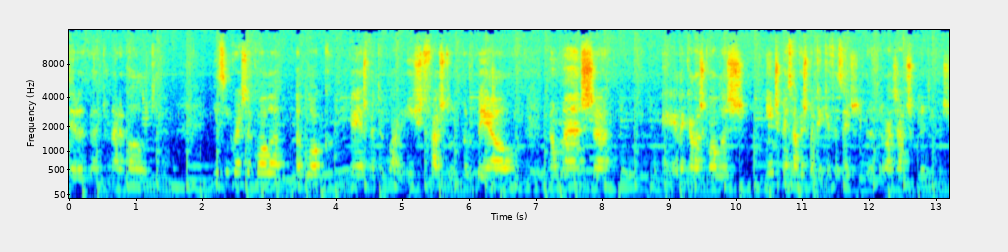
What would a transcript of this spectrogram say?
fazer a, a tornar a cola líquida. E assim com esta cola a bloco é espetacular. Isto faz tudo, papel, não mancha, é daquelas colas indispensáveis para quem quer fazer uh, trabalhos de artes decorativas.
